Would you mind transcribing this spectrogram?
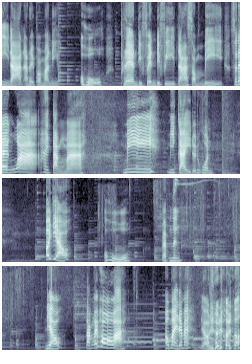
4ด่านอะไรประมาณนี้ โอ้โห Plan Defense Defeat นะซอมบี้แสดงว่าให้ตังมา มีมีไก่ด้วยทุกคน เอ้ยเดี๋ยว โอ้โห แป๊บหนึ่ง เดี๋ยว ตังค์ไม่พอว่ะ เอาใหม่ได้ไหม เดี๋ยวเดี๋ยวเดี๋ยวเดี๋ยว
